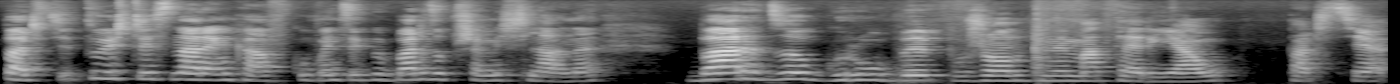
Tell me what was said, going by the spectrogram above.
Patrzcie, tu jeszcze jest na rękawku, więc jakby bardzo przemyślane. Bardzo gruby, porządny materiał. Patrzcie,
